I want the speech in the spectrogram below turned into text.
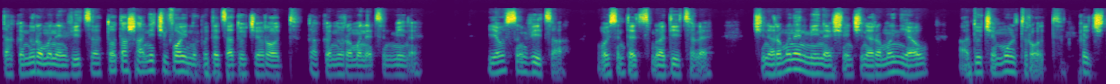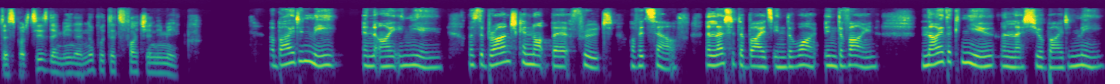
dacă nu rămâne în viță, tot așa nici voi nu puteți aduce rod dacă nu rămâneți în mine. Eu sunt vița, voi sunteți mlădițele. Cine rămâne în mine și în cine rămân eu, aduce mult rod, căci despărțiți de mine nu puteți face nimic. Abide in me, and I in you, as the branch cannot bear fruit of itself unless it abides in the, in the vine, neither can you unless you abide in me.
